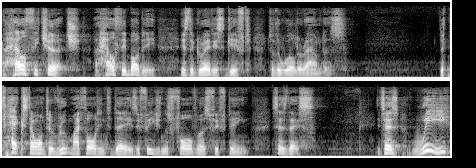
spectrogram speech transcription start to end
A healthy church, a healthy body, is the greatest gift to the world around us. The text I want to root my thought in today is Ephesians 4, verse 15. It says this It says, We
